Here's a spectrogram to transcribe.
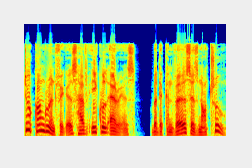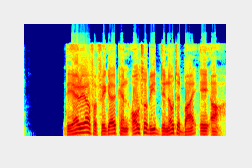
Two congruent figures have equal areas, but the converse is not true. The area of a figure can also be denoted by AR.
